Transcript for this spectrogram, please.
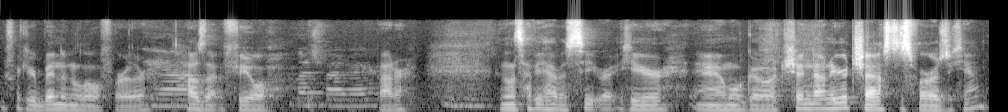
Looks like you're bending a little further. Yeah. How's that feel? Much better. Better? Mm-hmm. And let's have you have a seat right here, and we'll go chin down to your chest as far as you can.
